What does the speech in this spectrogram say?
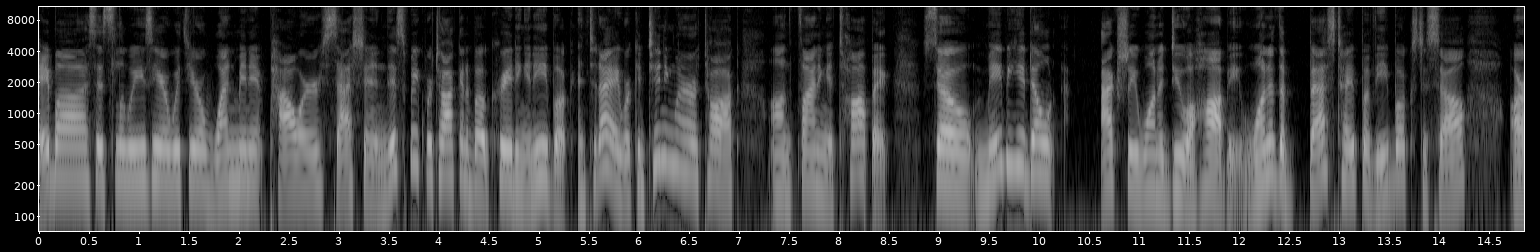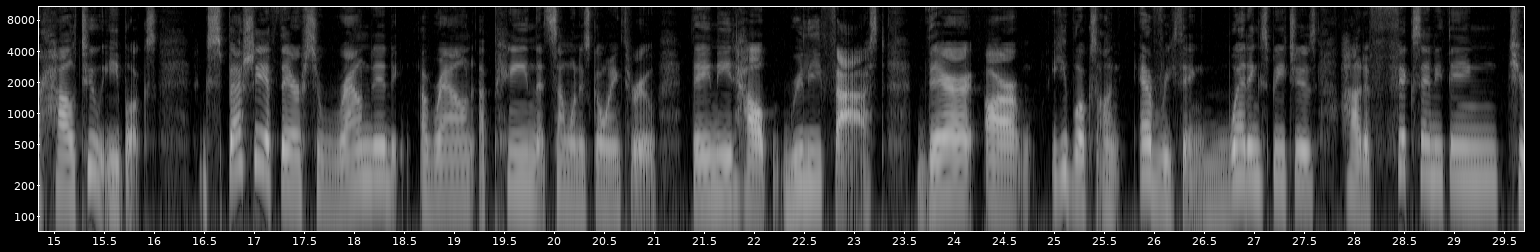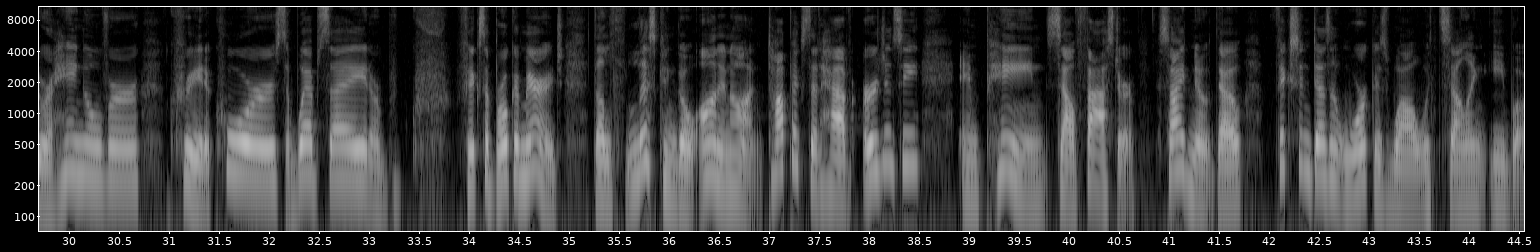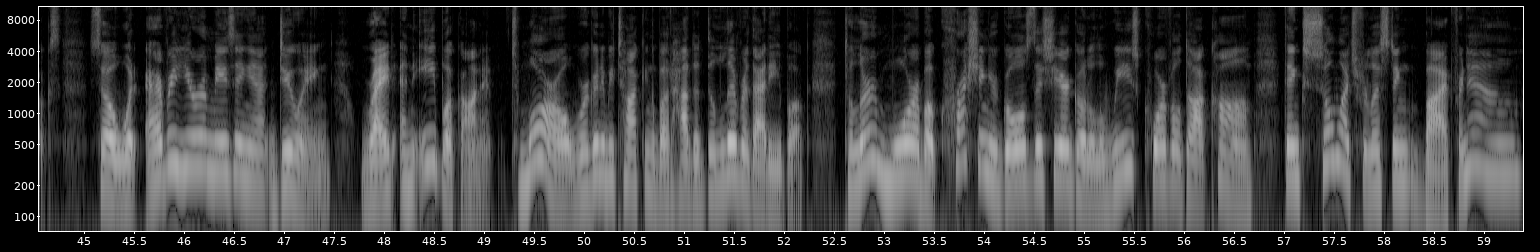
Hey boss, it's Louise here with your one minute power session. This week we're talking about creating an ebook, and today we're continuing our talk on finding a topic. So maybe you don't actually want to do a hobby. One of the best type of ebooks to sell are how-to ebooks especially if they're surrounded around a pain that someone is going through. They need help really fast. There are ebooks on everything wedding speeches, how to fix anything, cure a hangover, create a course, a website, or fix a broken marriage. The list can go on and on. Topics that have urgency and pain sell faster. Side note though, fiction doesn't work as well with selling ebooks. So, whatever you're amazing at doing, write an ebook on it. Tomorrow, we're going to be talking about how to deliver that ebook. To learn more about crushing your goals this year, go to louisecorville.com. Thanks so much for listening. Bye for now.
